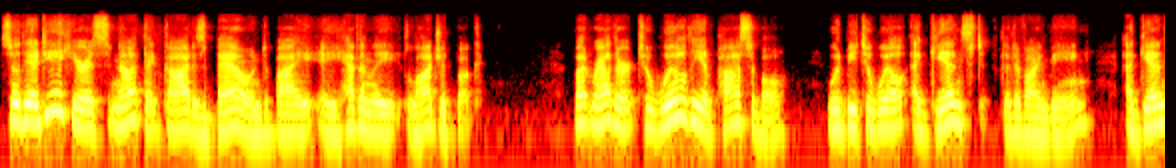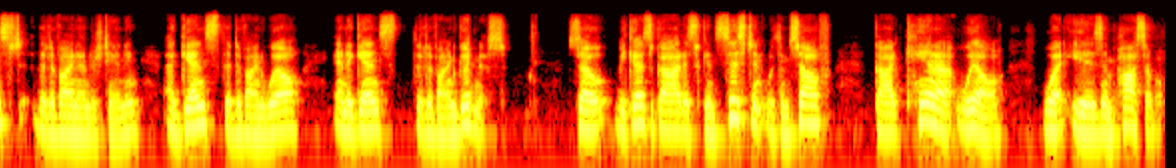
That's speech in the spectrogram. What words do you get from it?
So the idea here is not that God is bound by a heavenly logic book, but rather to will the impossible would be to will against the divine being, against the divine understanding, against the divine will and against the divine goodness. So, because God is consistent with himself, God cannot will what is impossible.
